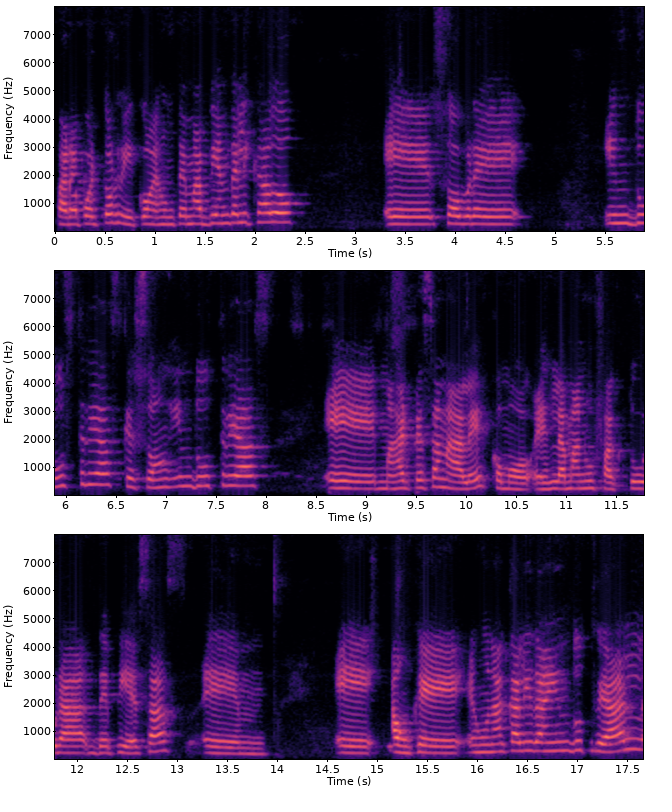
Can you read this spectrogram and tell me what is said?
para Puerto Rico, es un tema bien delicado eh, sobre industrias que son industrias eh, más artesanales, como es la manufactura de piezas. Eh, aunque es una calidad industrial,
